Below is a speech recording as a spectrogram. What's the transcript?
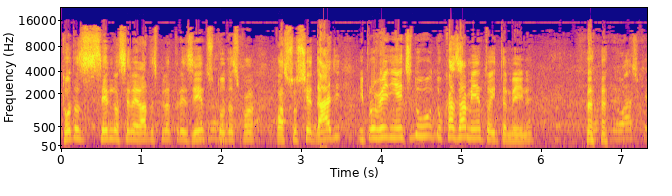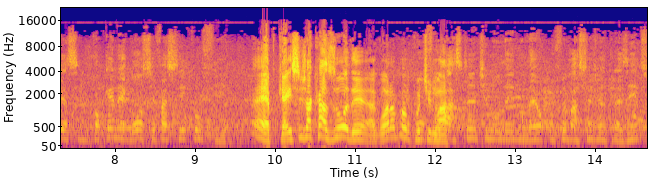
todas sendo aceleradas pela 300, 300. todas com a, com a sociedade e provenientes do, do casamento aí também, né? Eu, eu, acho que assim, qualquer negócio você faz, você confia. É, porque aí você já casou, né? Agora vamos eu continuar. Confio bastante no Lei no Léo, confio bastante na 300.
